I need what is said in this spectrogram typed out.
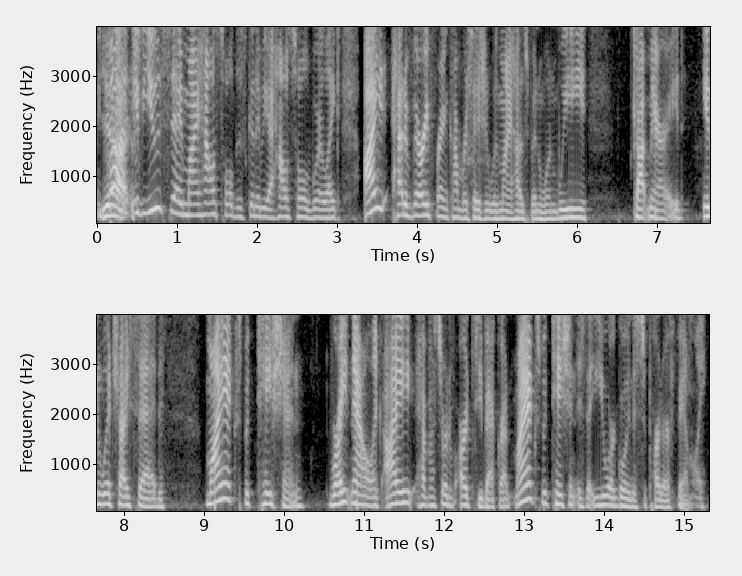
Yeah. But if you say my household is going to be a household where, like, I had a very frank conversation with my husband when we got married, in which I said, my expectation right now, like, I have a sort of artsy background. My expectation is that you are going to support our family.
